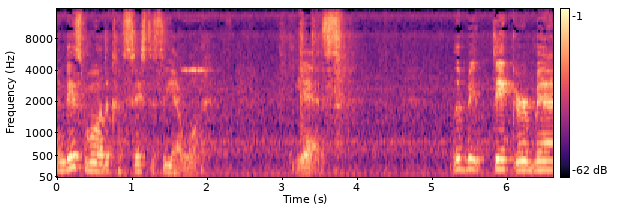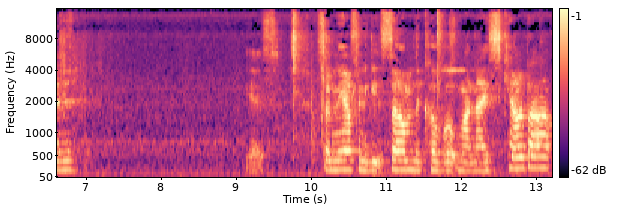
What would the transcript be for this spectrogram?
And this more the consistency I want. Yes. A little bit thicker, better. Yes. So now I'm finna get some to cover up my nice countertop.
